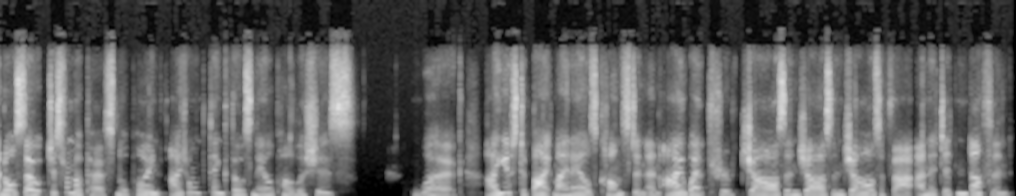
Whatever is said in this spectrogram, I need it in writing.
and also just from a personal point i don't think those nail polishes work. I used to bite my nails constant and I went through jars and jars and jars of that and it did nothing.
